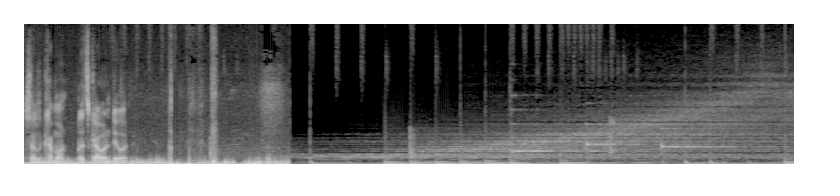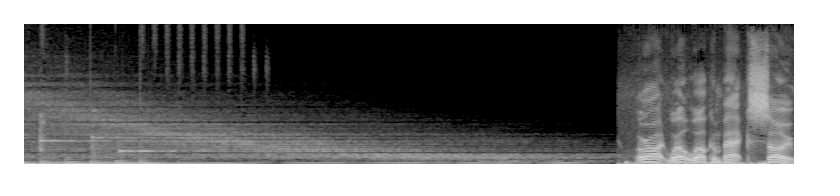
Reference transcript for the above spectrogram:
So come on, let's go and do it. All right, well, welcome back. So,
